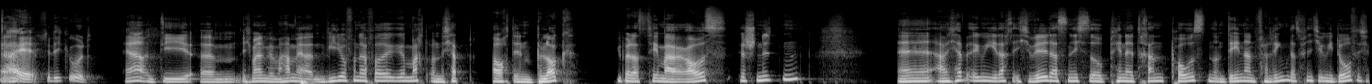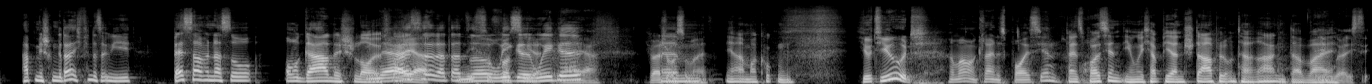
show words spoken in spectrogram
geil, finde ich gut. Ja, und die, ähm, ich meine, wir haben ja ein Video von der Folge gemacht und ich habe auch den Blog über das Thema rausgeschnitten. Äh, aber ich habe irgendwie gedacht, ich will das nicht so penetrant posten und den dann verlinken. Das finde ich irgendwie doof. Ich habe mir schon gedacht, ich finde das irgendwie besser, wenn das so organisch läuft. weißt du, das hat nicht so, forciert. wiggle, wiggle. Ja, ja. Ich weiß schon, was du Ähm, meinst. ja, mal gucken. Gut, gut. Dann machen wir ein kleines Päuschen. Kleines Päuschen. Junge, ich habe hier einen Stapel unterragend dabei. Junge, ich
